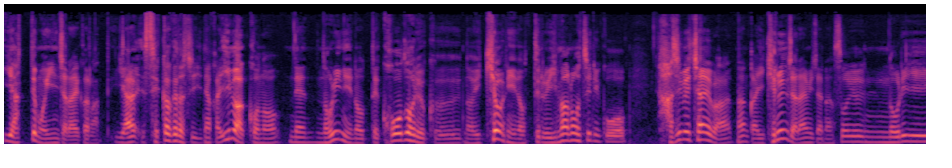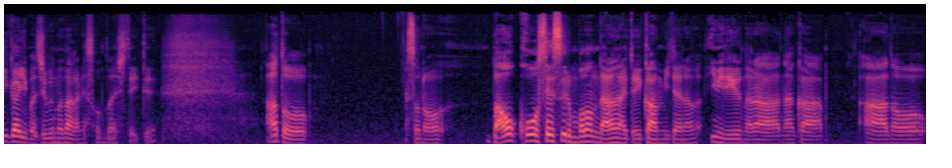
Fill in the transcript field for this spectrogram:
やってもいいんじゃないかなって。や、せっかくだし、なんか今このね、ノリに乗って行動力の勢いに乗ってる今のうちにこう、始めちゃえばなんかいけるんじゃないみたいな、そういうノリが今自分の中に存在していて。あと、その、場を構成するものにならないといかんみたいな意味で言うなら、なんか、あの、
